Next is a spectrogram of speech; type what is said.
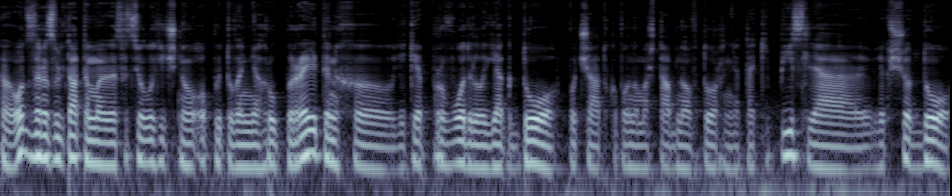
От за результатами соціологічного опитування групи рейтинг, е, яке проводили як до початку повномасштабного вторгнення, так і після, якщо до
